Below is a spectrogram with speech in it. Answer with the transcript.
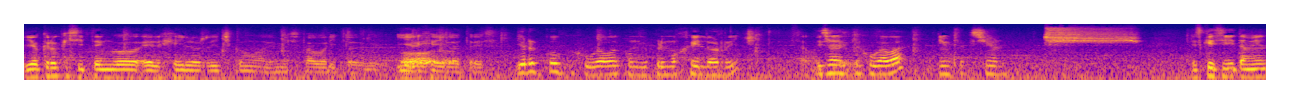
Yo creo que sí tengo el Halo Reach como de mis favoritos, güey. Y Oh. el Halo 3. Yo recuerdo que jugaba con mi primo Halo Reach. ¿Y sabes qué jugaba? Infección. Es que sí, también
